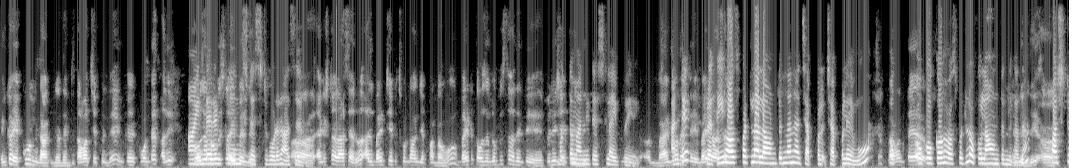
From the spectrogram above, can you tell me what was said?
ఇంకా ఎక్కువ ఉంది దాని తర్వాత చెప్పింది. ఇంకా ఎక్కువ ఉంటే అది ఆ 1000 ఇండైరెక్ట్ rupees లో అయిపోయింది. టెస్ట్ కూడా రాశారు. ఎక్స్ట్రా రాశారు. అది బయట చేయించుకుంటాం అని చెప్పి అన్నాము బయట థౌసండ్ రూపీస్తో అదేంటి ఫినిష్ మొత్తం అన్ని టెస్ట్లు అయిపోయాయి. అంటే ప్రతి హాస్పిటల్ అలా ఉంటుందని అది చెప్ప చెప్పలేము. ఒక్కొక్క హాస్పిటల్ ఒక్కోలా ఉంటుంది కదా. ఫస్ట్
